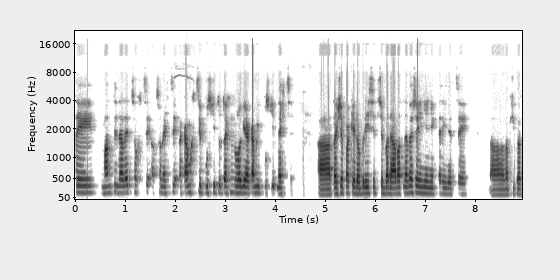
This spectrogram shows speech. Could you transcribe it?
ty mantinely, co chci a co nechci a kam chci pustit tu technologii a kam ji pustit nechci. A, takže pak je dobrý si třeba dávat neveřejně některé věci, například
